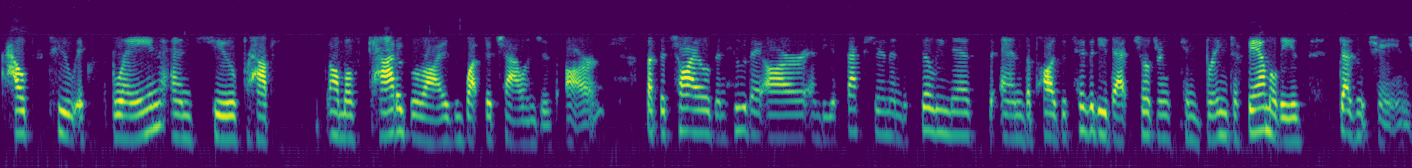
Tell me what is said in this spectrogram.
helps to explain and to perhaps almost categorize what the challenges are. But the child and who they are, and the affection and the silliness and the positivity that children can bring to families doesn't change.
